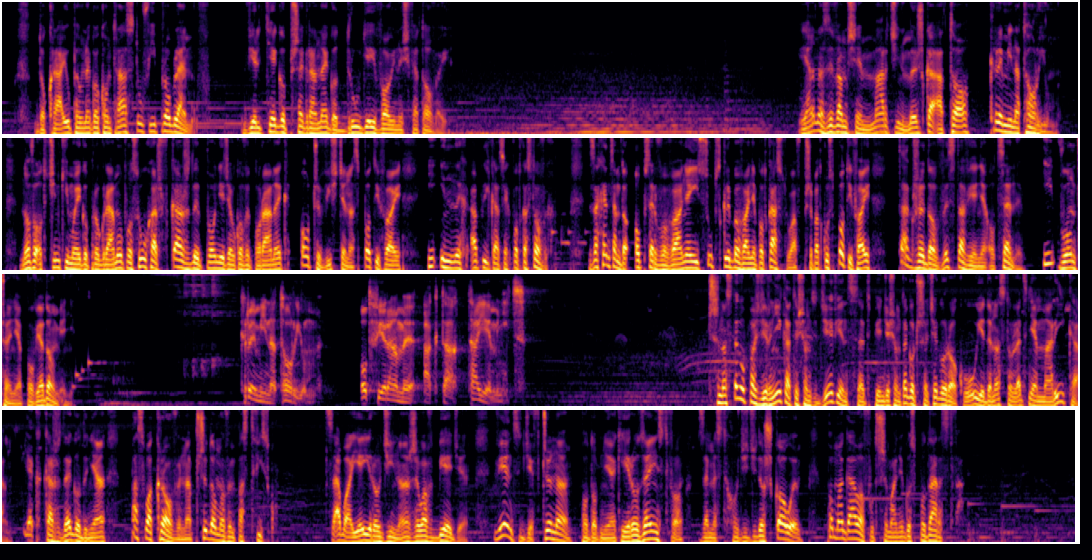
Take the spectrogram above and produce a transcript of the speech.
do kraju pełnego kontrastów i problemów, wielkiego przegranego II wojny światowej. Ja nazywam się Marcin Myszka, a to Kryminatorium. Nowe odcinki mojego programu posłuchasz w każdy poniedziałkowy poranek, oczywiście na Spotify i innych aplikacjach podcastowych. Zachęcam do obserwowania i subskrybowania podcastu, a w przypadku Spotify także do wystawienia oceny i włączenia powiadomień. Kryminatorium. Otwieramy akta tajemnic. 13 października 1953 roku 11-letnia Marika, jak każdego dnia, pasła krowy na przydomowym pastwisku. Cała jej rodzina żyła w biedzie, więc dziewczyna, podobnie jak jej rodzeństwo, zamiast chodzić do szkoły, pomagała w utrzymaniu gospodarstwa.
